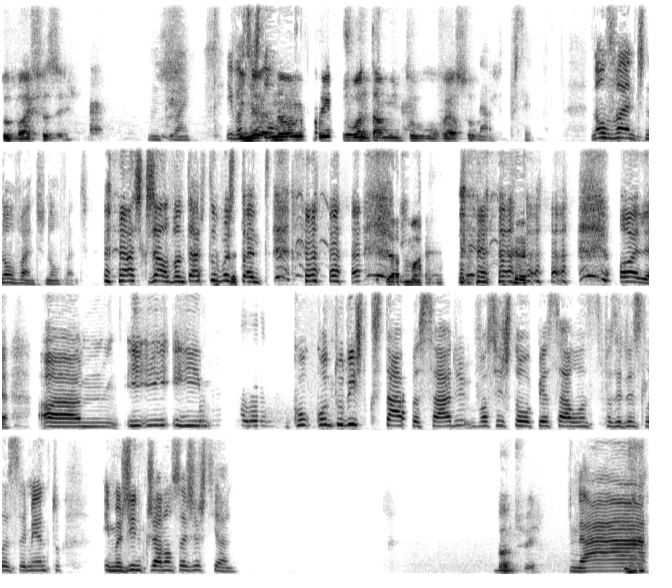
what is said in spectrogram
tudo vai fazer. Muito bem. E vocês e estão... não, não queríamos levantar muito o véu sobre não, isso. Percebo. Não levantes, não levantes, não levantes. Acho que já levantaste tu bastante. Já demais. Olha, um, e, e, e com, com, tudo isto que se está a passar, vocês estão a pensar fazer esse lançamento, imagino que já não seja este ano. Vamos ver. Ah.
